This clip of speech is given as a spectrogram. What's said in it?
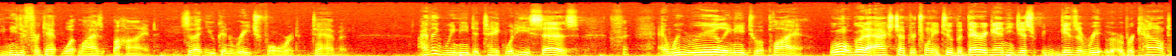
you need to forget what lies behind so that you can reach forward to heaven. I think we need to take what he says and we really need to apply it. We won't go to Acts chapter 22, but there again, he just gives a, re- a recount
